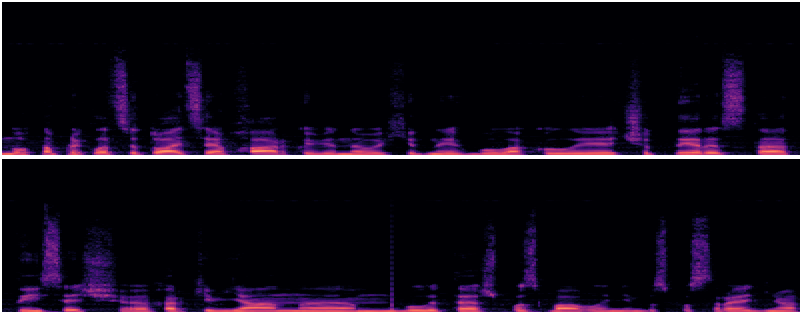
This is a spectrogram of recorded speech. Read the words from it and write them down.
Ну, от, наприклад, ситуація в Харкові на вихідних була, коли 400 тисяч е, харків'ян е, були теж позбавлені безпосередньо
